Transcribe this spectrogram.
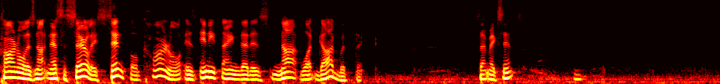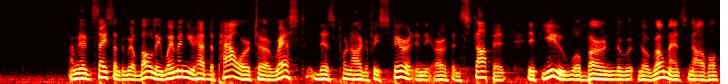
Carnal is not necessarily sinful. Carnal is anything that is not what God would think. Does that make sense? I'm going to say something real boldly. Women, you have the power to arrest this pornography spirit in the earth and stop it if you will burn the, the romance novel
